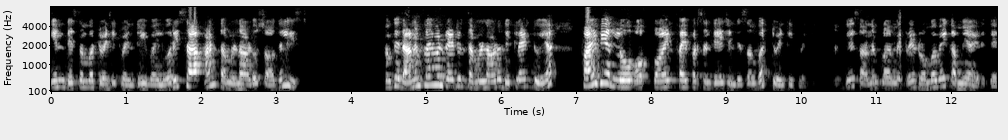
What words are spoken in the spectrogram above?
in December 2020, while Orissa and Tamil Nadu saw the least. Okay, the unemployment rate in Tamil Nadu declined to a five-year low of 0.5 percentage in December 2020. Case so rate ரொம்பவே கம்மியாயிருக்கு.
